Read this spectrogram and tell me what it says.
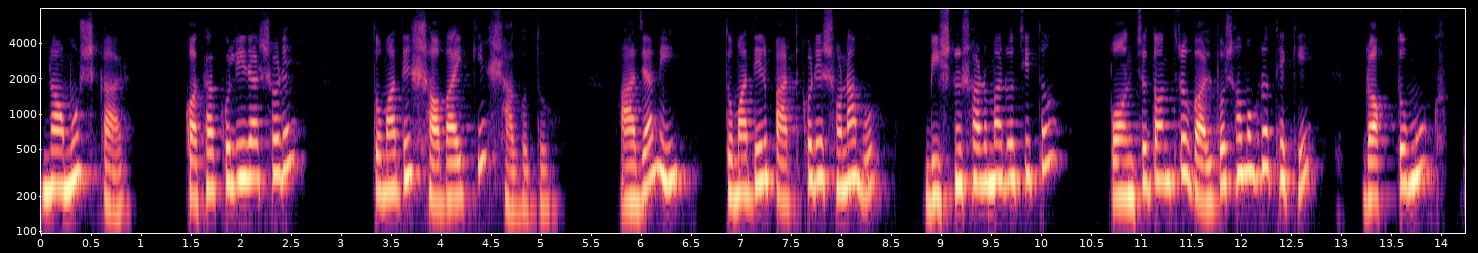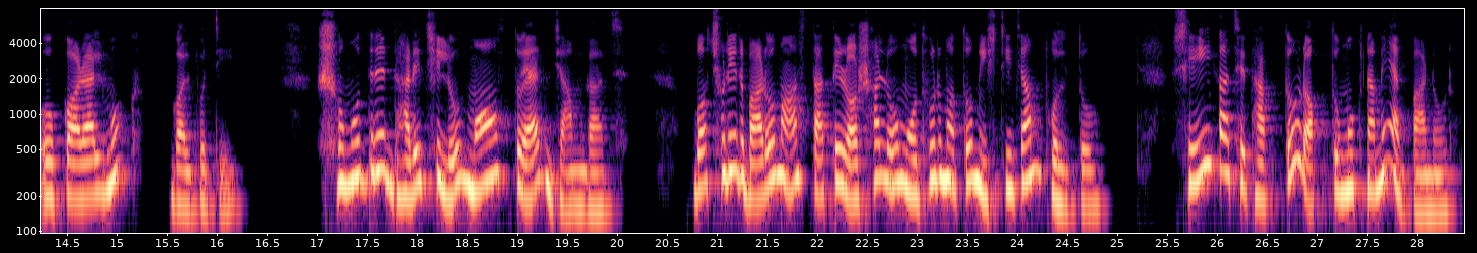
নমস্কার। কথাকলির আসরে তোমাদের সবাইকে স্বাগত। আজ আমি তোমাদের পাঠ করে শোনাব বিষ্ণু শর্মা রচিত পঞ্চতন্ত্র গল্প সমগ্র থেকে রক্তমুখ ও করালমুখ গল্পটি। সমুদ্রের ধারে ছিল মস্ত এক জাম গাছ। বছরের বারো মাস তাতে রসালো মধুর মতো মিষ্টি জাম ফলত। সেই গাছে থাকতো রক্তমুখ নামে এক বানর।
